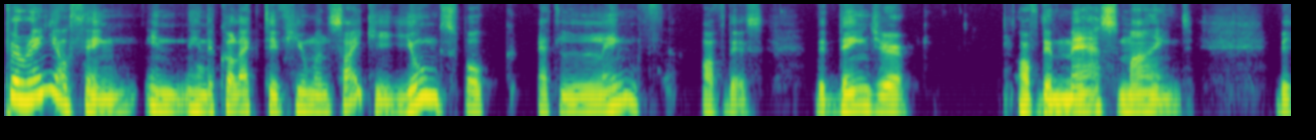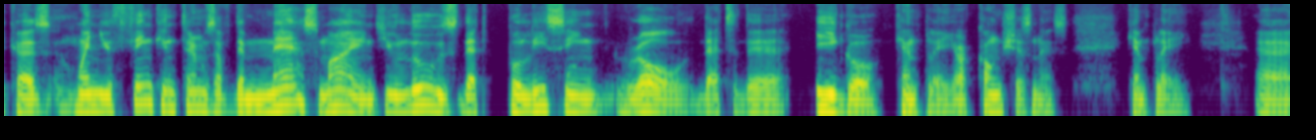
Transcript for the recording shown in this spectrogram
perennial thing in in the collective human psyche. Jung spoke at length of this the danger of the mass mind. Because when you think in terms of the mass mind you lose that policing role that the ego can play or consciousness can play. Uh,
